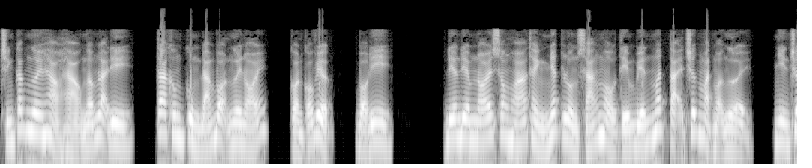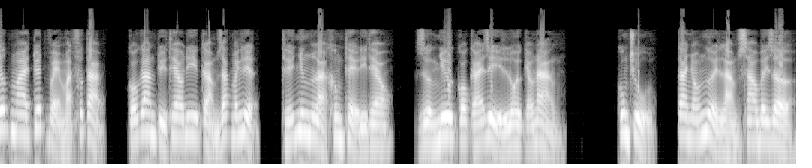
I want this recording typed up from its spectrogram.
chính các ngươi hảo hảo ngẫm lại đi, ta không cùng đám bọn ngươi nói, còn có việc, bỏ đi. Điên điềm nói xong hóa thành nhất luồng sáng màu tím biến mất tại trước mặt mọi người, nhìn trước Mai Tuyết vẻ mặt phức tạp, có gan tùy theo đi cảm giác mãnh liệt, thế nhưng là không thể đi theo, dường như có cái gì lôi kéo nàng. Cung chủ, ta nhóm người làm sao bây giờ?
